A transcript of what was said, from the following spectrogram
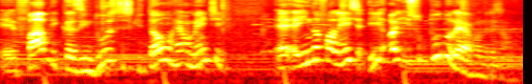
é, fábricas, indústrias que estão realmente é, indo à falência. E isso tudo leva, Andrezão.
